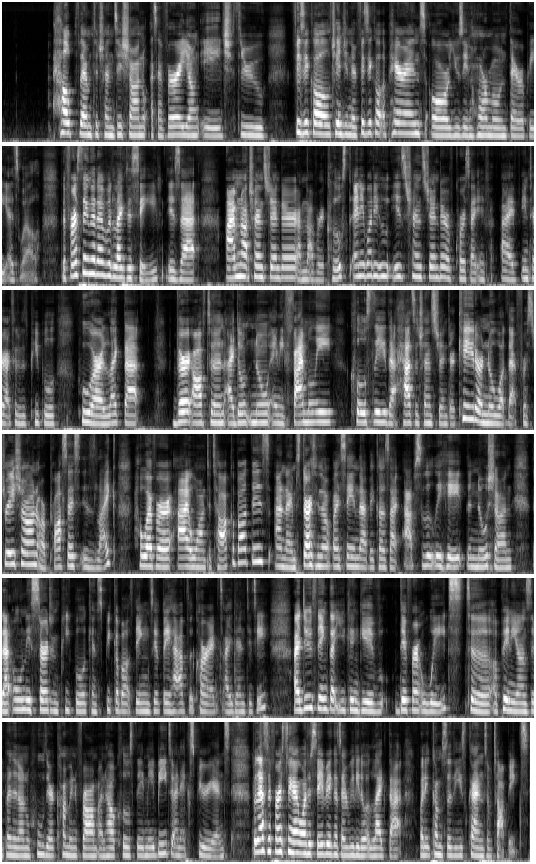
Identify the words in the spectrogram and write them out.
help them to transition at a very young age through physical, changing their physical appearance or using hormone therapy as well. The first thing that I would like to say is that I'm not transgender. I'm not very close to anybody who is transgender. Of course, I, I've interacted with people who are like that very often. I don't know any family closely that has a transgender kid or know what that frustration or process is like. However, I want to talk about this and I'm starting out by saying that because I absolutely hate the notion that only certain people can speak about things if they have the correct identity. I do think that you can give different weights to opinions depending on who they're coming from and how close they may be to an experience. But that's the first thing I want to say because I really don't like that when it comes to these kinds of topics.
